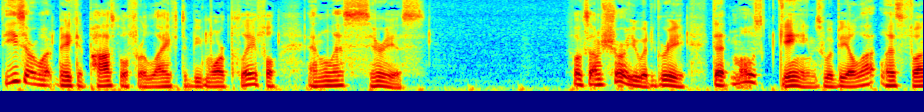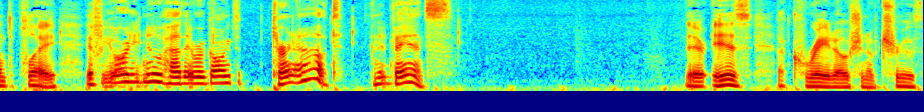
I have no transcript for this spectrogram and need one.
These are what make it possible for life to be more playful and less serious. Folks, I'm sure you would agree that most games would be a lot less fun to play if we already knew how they were going to turn out in advance. There is a great ocean of truth,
